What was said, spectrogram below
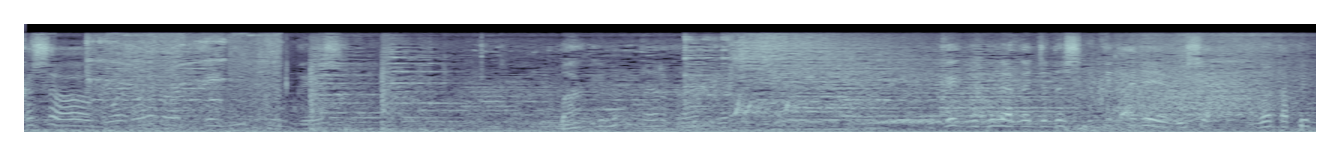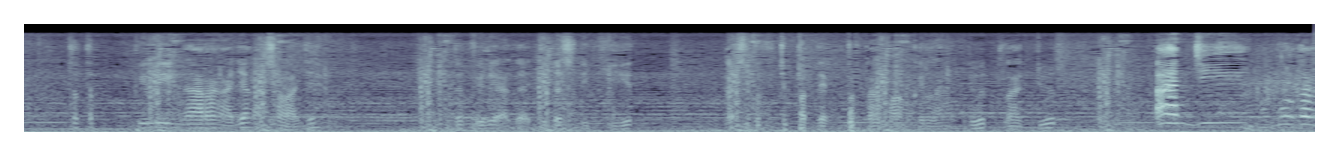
kesel gua soalnya kalian kayak gitu guys. Bangke bener kraken oke gue pilih agak jeda sedikit aja ya guys ya. Gua tapi tetap pilih ngarang aja nggak salah aja. Kita pilih agak jeda sedikit yang pertama oke lanjut lanjut. Anjir kumpulkan.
